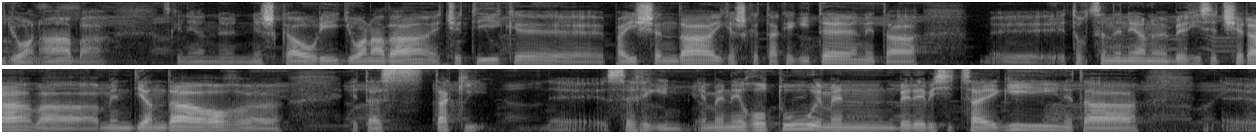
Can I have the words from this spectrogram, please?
Joana, ba, azkenean, neska hori, joana da, etxetik, e, paisen da, ikasketak egiten, eta etortzen denean berriz etxera, ba, mendian da, hor, eta ez daki e, zer egin. Hemen egotu, hemen bere bizitza egin, eta e,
